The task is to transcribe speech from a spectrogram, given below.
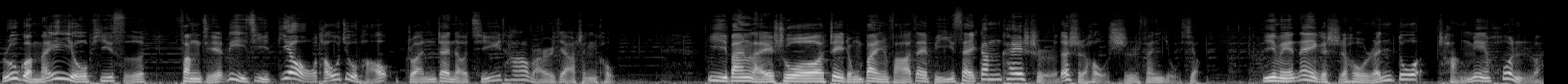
如果没有劈死，方杰立即掉头就跑，转战到其他玩家身后。一般来说，这种办法在比赛刚开始的时候十分有效，因为那个时候人多，场面混乱，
